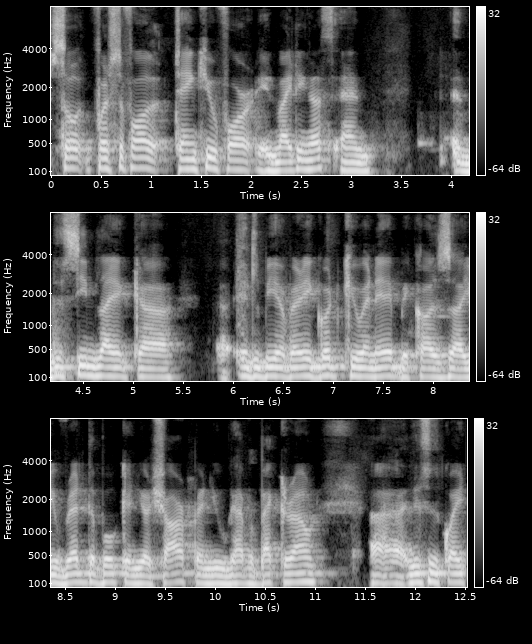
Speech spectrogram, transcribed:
So, first of all, thank you for inviting us, and, this seems like uh, it'll be a very good q&a because uh, you've read the book and you're sharp and you have a background. Uh, this is quite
